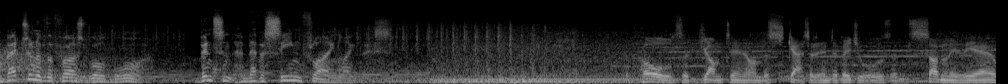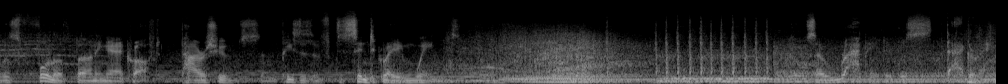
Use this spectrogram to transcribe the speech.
A veteran of the First World War, Vincent had never seen flying like this. The Poles had jumped in on the scattered individuals, and suddenly the air was full of burning aircraft, parachutes, and pieces of disintegrating wings. It was all so rapid, it was staggering.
